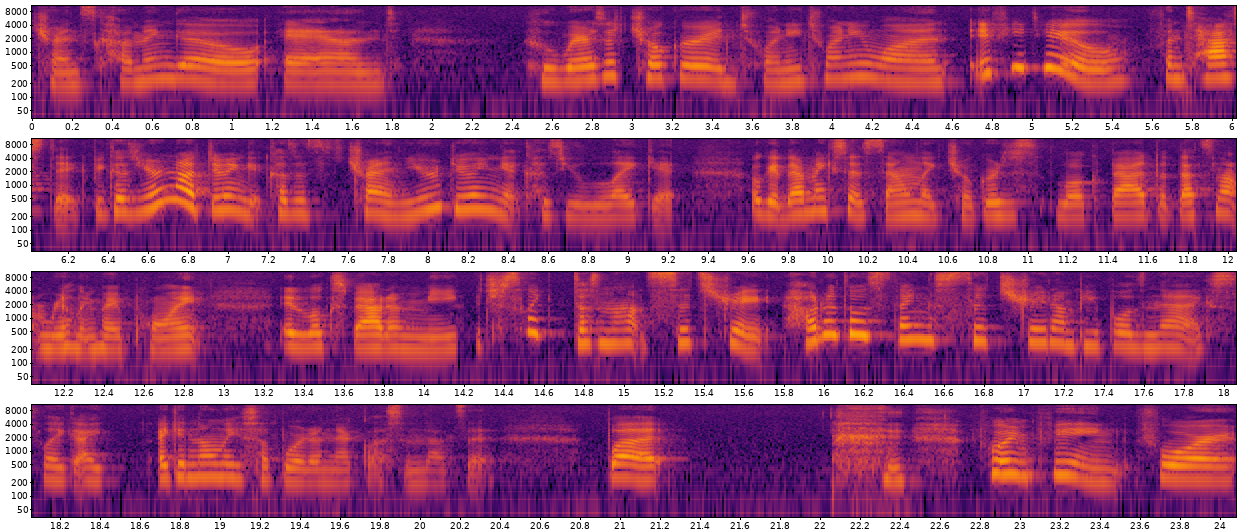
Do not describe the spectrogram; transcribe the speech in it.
trends come and go, and who wears a choker in 2021. If you do, fantastic, because you're not doing it because it's a trend. You're doing it because you like it. Okay, that makes it sound like chokers look bad, but that's not really my point. It looks bad on me. It just like does not sit straight. How do those things sit straight on people's necks? Like I, I can only support a necklace and that's it. But point being, for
